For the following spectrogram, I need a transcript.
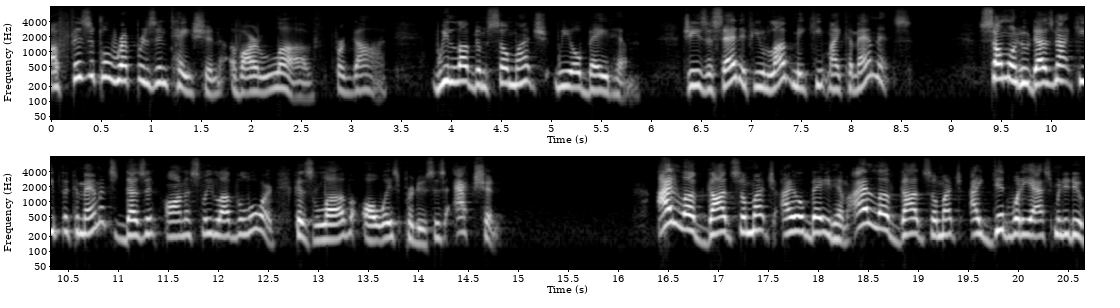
A physical representation of our love for God. We loved him so much, we obeyed him. Jesus said, If you love me, keep my commandments. Someone who does not keep the commandments doesn't honestly love the Lord because love always produces action. I loved God so much, I obeyed him. I loved God so much, I did what he asked me to do.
